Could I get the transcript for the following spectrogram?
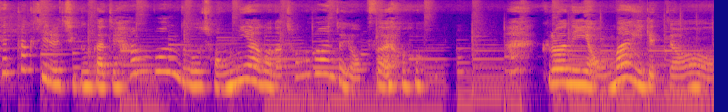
세탁실을 지금까지 한 번도 정리하거나 청소한 적이 없어요. 그러니 엉망이겠죠.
